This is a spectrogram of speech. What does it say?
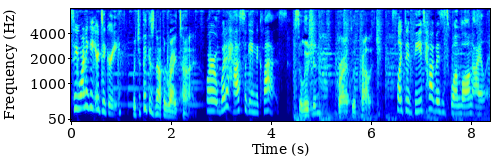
So you want to get your degree, but you think it's not the right time. or what a hassle getting to class. Solution Briarcliffe College Selected the top business school on Long Island.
